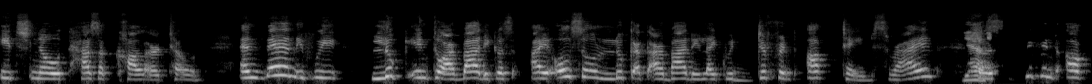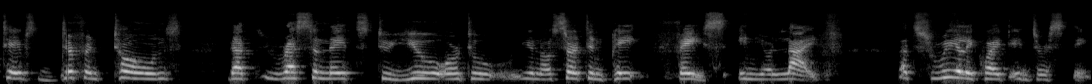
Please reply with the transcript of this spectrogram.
each note has a color tone. And then if we look into our body because I also look at our body like with different octaves, right? Yes. So different octaves, different tones that resonates to you or to you know certain pa- face in your life. That's really quite interesting.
